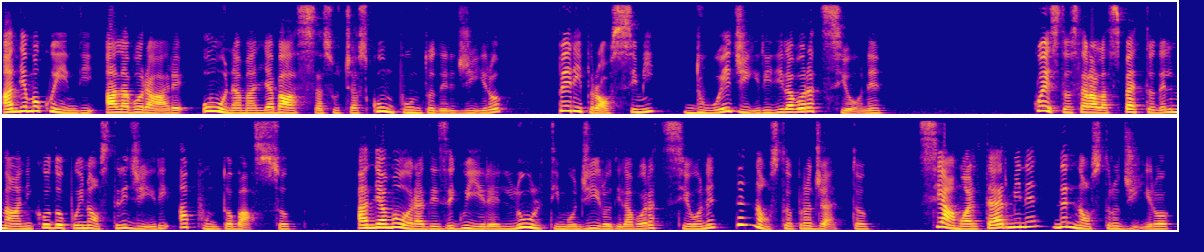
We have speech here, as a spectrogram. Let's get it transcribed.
Andiamo quindi a lavorare una maglia bassa su ciascun punto del giro per i prossimi due giri di lavorazione. Questo sarà l'aspetto del manico dopo i nostri giri a punto basso. Andiamo ora ad eseguire l'ultimo giro di lavorazione del nostro progetto. Siamo al termine del nostro giro,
